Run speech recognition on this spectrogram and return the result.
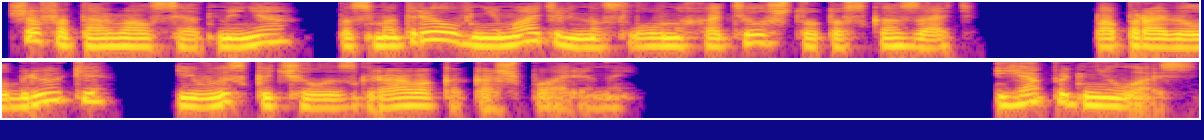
Шеф оторвался от меня, посмотрел внимательно, словно хотел что-то сказать. Поправил брюки и выскочил из грава, как ошпаренный. Я поднялась.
